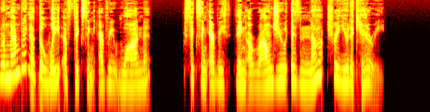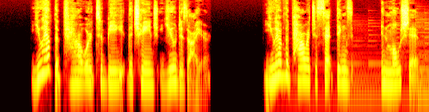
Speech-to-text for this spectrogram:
remember that the weight of fixing everyone, fixing everything around you is not for you to carry. You have the power to be the change you desire. You have the power to set things in motion.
